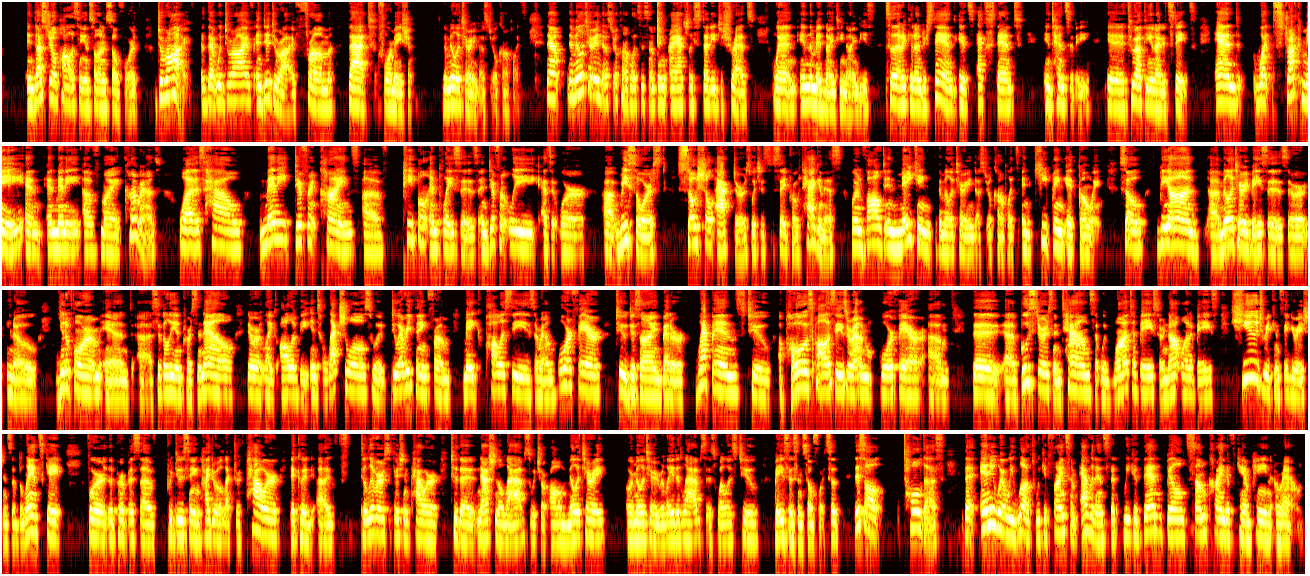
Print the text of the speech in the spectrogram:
industrial policy and so on and so forth derive that would derive and did derive from that formation, the military industrial complex. Now, the military industrial complex is something I actually studied to shreds when in the mid 1990s so that I could understand its extent, intensity uh, throughout the United States. And what struck me and, and many of my comrades was how many different kinds of people and places and differently, as it were, uh, resourced social actors, which is to say protagonists, were involved in making the military industrial complex and keeping it going. So beyond uh, military bases or, you know, uniform and uh, civilian personnel. There were like all of the intellectuals who would do everything from make policies around warfare to design better weapons to oppose policies around warfare. Um, the uh, boosters in towns that would want a base or not want a base, huge reconfigurations of the landscape for the purpose of producing hydroelectric power that could uh, deliver sufficient power to the national labs, which are all military or military related labs, as well as to bases and so forth. So this all told us that anywhere we looked, we could find some evidence that we could then build some kind of campaign around.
